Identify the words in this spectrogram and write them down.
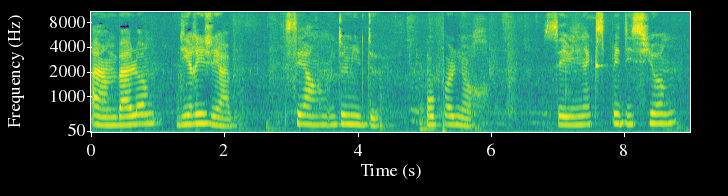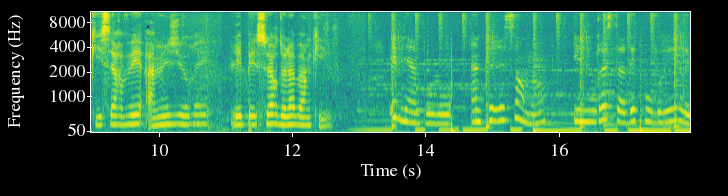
à un ballon dirigeable. C'est en 2002 au pôle Nord. C'est une expédition qui servait à mesurer l'épaisseur de la banquise. Eh bien, Polo, intéressant, non? Il nous reste à découvrir les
